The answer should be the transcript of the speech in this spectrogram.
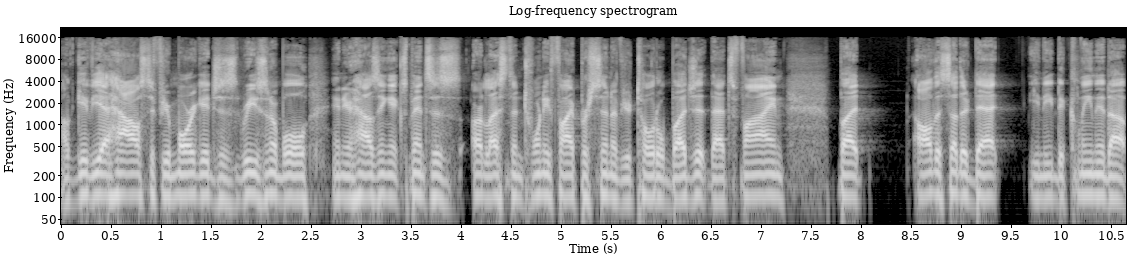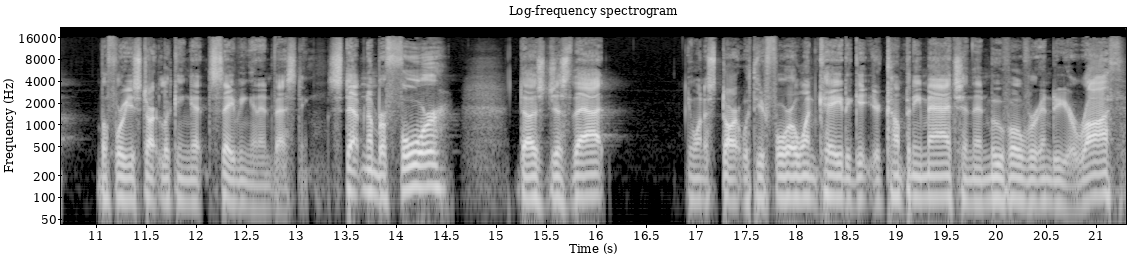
I'll give you a house if your mortgage is reasonable and your housing expenses are less than 25% of your total budget. That's fine. But all this other debt, you need to clean it up before you start looking at saving and investing. Step number four does just that you want to start with your 401k to get your company match and then move over into your Roth.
